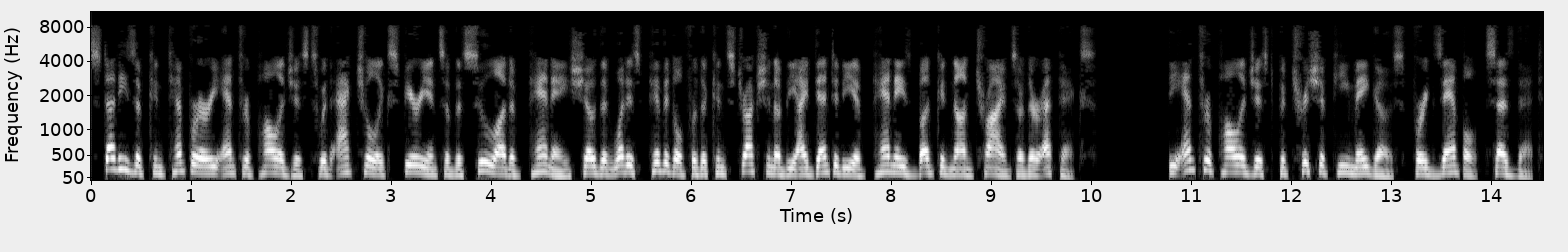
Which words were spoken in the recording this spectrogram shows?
Studies of contemporary anthropologists with actual experience of the Sulod of Panay show that what is pivotal for the construction of the identity of Panay's Bukidnon tribes are their epics. The anthropologist Patricia P. Magos, for example, says that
